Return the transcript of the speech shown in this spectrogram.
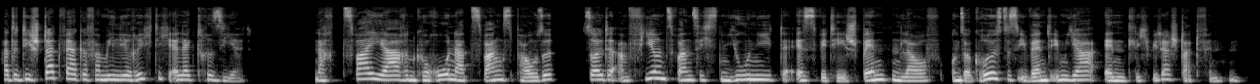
hatte die Stadtwerke-Familie richtig elektrisiert. Nach zwei Jahren Corona-Zwangspause sollte am 24. Juni der SWT Spendenlauf, unser größtes Event im Jahr, endlich wieder stattfinden.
